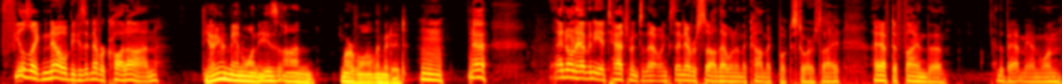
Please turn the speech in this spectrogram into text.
Feels like no because it never caught on. The Iron Man one is on Marvel Unlimited. Hmm. Eh, I don't have any attachment to that one because I never saw that one in the comic book store, so I I'd have to find the the Batman one.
